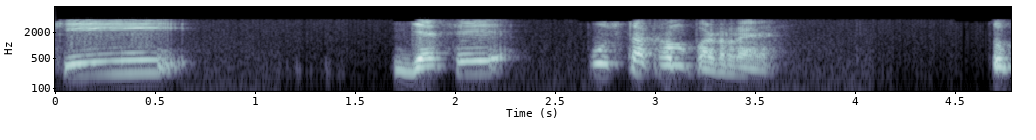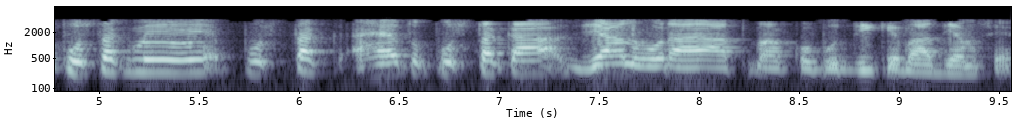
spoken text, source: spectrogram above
कि जैसे पुस्तक हम पढ़ रहे हैं तो पुस्तक में पुस्तक है तो पुस्तक का ज्ञान हो रहा है आत्मा को बुद्धि के माध्यम से।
